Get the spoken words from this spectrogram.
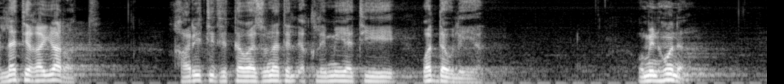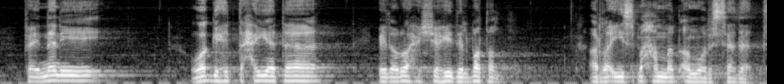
التي غيرت خريطة التوازنات الإقليمية والدولية. ومن هنا فإنني أوجه التحية إلى روح الشهيد البطل الرئيس محمد أنور السادات.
